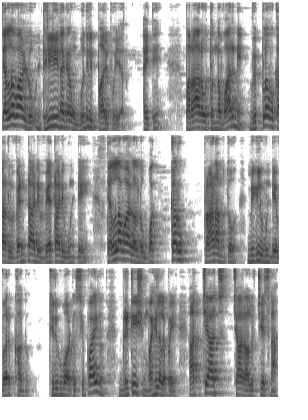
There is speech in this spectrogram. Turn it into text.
తెల్లవాళ్ళు ఢిల్లీ నగరం వదిలి పారిపోయారు. అయితే పరారవుతున్న వారిని విప్లవకారులు వెంటాడి వేటాడి ఉంటే తెల్లవాళ్ళలో ఒక్కరు ప్రాణంతో మిగిలి ఉండేవారు కాదు. తిరుగుబాటు సిపాయిలు బ్రిటిష్ మహిళలపై అత్యాచారాలు చేసిన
